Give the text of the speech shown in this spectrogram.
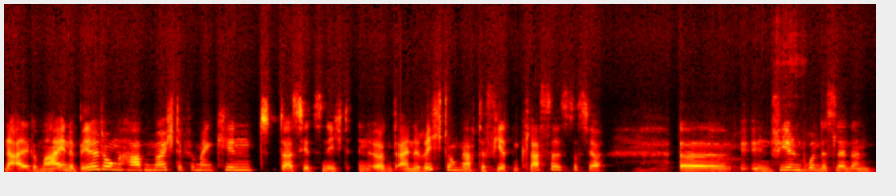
eine allgemeine Bildung haben möchte für mein Kind, das jetzt nicht in irgendeine Richtung nach der vierten Klasse ist das ja äh, in vielen Bundesländern,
